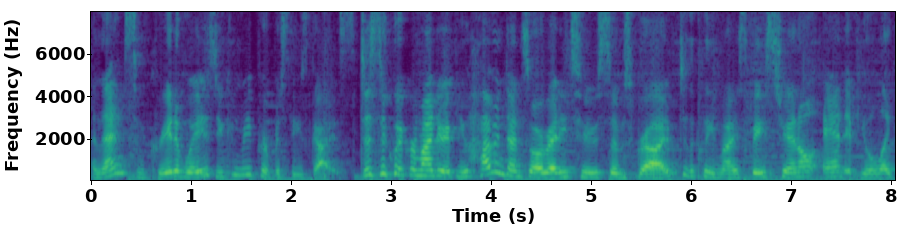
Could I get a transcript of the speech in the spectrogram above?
and then some creative ways you can repurpose these guys. Just a quick reminder, if you haven't done so already, to subscribe to the Clean My Space channel, and if you like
